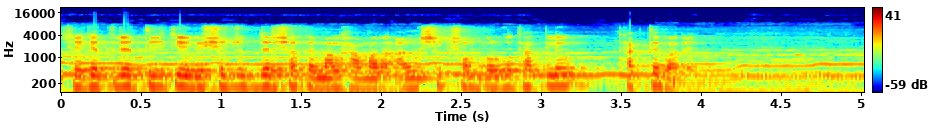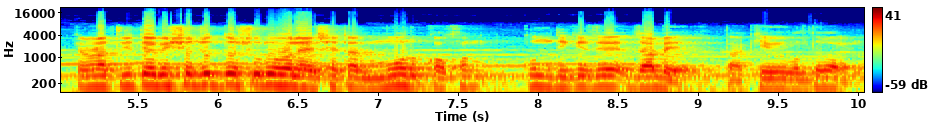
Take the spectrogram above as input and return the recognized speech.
সেক্ষেত্রে তৃতীয় বিশ্বযুদ্ধের সাথে মালহামার আংশিক সম্পর্ক থাকলেও থাকতে পারে। কেননা তৃতীয় বিশ্বযুদ্ধ শুরু হলে সেটার মোড় কখন কোন দিকে যে যাবে, তা কেউ বলতে পারে না।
